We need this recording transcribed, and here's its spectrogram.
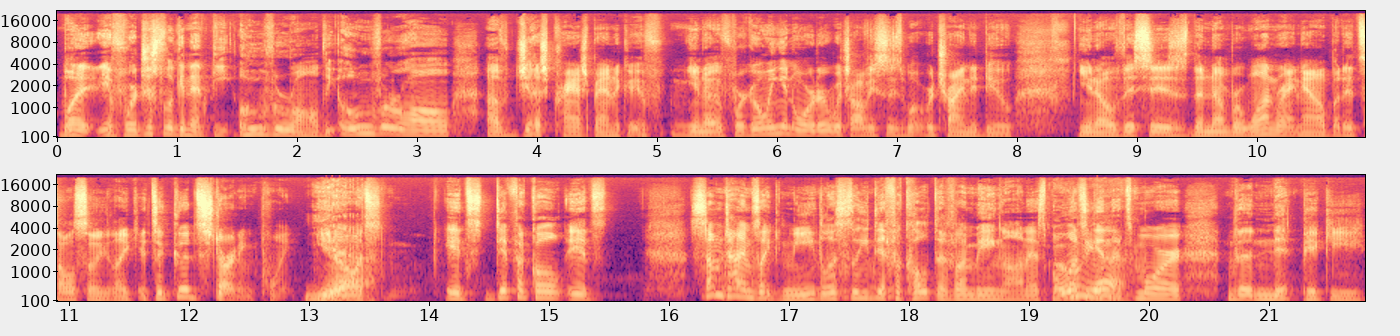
But if we're just looking at the overall, the overall of just Crash Bandicoot, if you know, if we're going in order, which obviously is what we're trying to do, you know, this is the number one right now. But it's also like it's a good starting point. You yeah. know, it's it's difficult. It's sometimes like needlessly difficult if i'm being honest but oh, once again yeah. that's more the nitpicky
